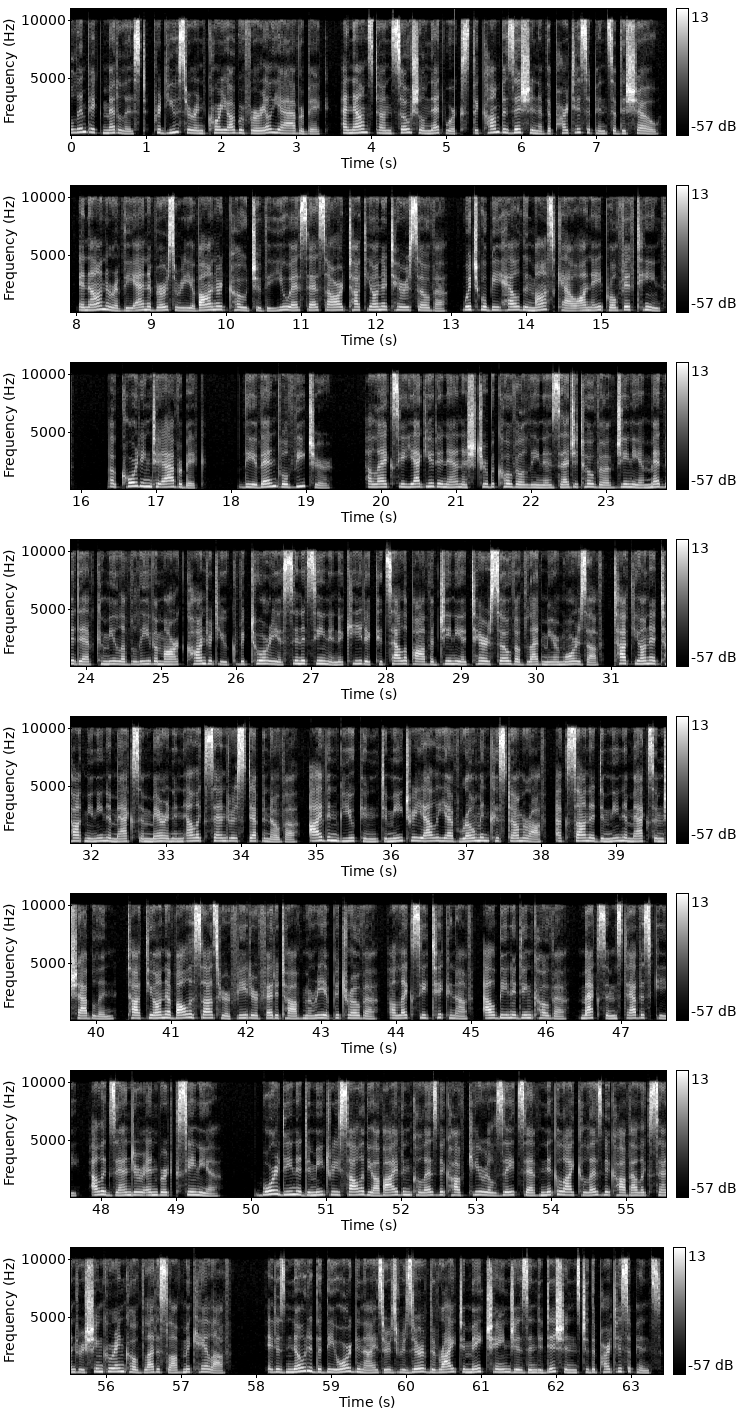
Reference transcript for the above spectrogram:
Olympic medalist, producer and choreographer Ilya Averbukh announced on social networks the composition of the participants of the show in honor of the anniversary of honored coach of the USSR Tatyana Tarasova, which will be held in Moscow on April 15. According to Averbukh, the event will feature Alexei Yagudin Anna Shcherbakova Alina Zagitova Evgenia Medvedev Kamila Valieva Mark Kondratyuk Victoria Sinitsina Nikita Katsalapov Evgenia Tarasova Vladimir Morozov Tatyana Totmianina Maxim Marin and Alexandra Stepanova Ivan Bukin Dmitry Aliev Roman Kostomarov Oksana Domnina Maxim Shabalin Tatyana Volosozhar Fedor Fedotov Maria Petrova Alexei Tikhonov Albena Denkova Maxim Stavsky Alexander Enbert Ksenia Borodina Dmitry Solovyov Ivan Kolesnikov Kirill Zaitsev Nikolai Kolesnikov Alexandra Shinkarenko Vladislav Mikhailov. It is noted that the organizers reserve the right to make changes and additions to the participants.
